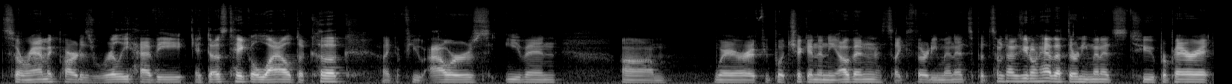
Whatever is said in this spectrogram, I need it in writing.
ceramic part is really heavy. It does take a while to cook like a few hours even. Um, where if you put chicken in the oven it's like 30 minutes but sometimes you don't have that 30 minutes to prepare it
